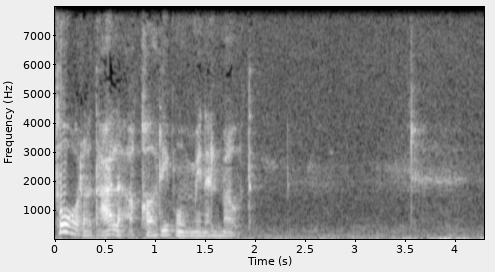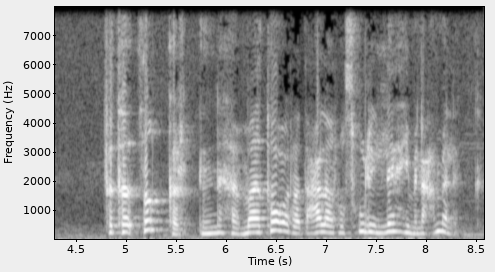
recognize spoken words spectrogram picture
تعرض على أقاربهم من الموت. فتذكر أنها ما تعرض على رسول الله من عملك.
